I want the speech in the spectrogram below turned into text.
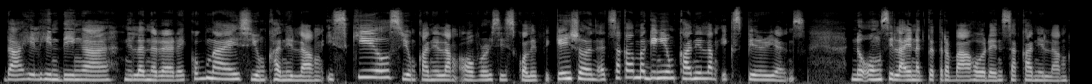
dahil hindi nga nila nare-recognize yung kanilang skills, yung kanilang overseas qualification at saka maging yung kanilang experience noong sila ay nagtatrabaho rin sa kanilang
